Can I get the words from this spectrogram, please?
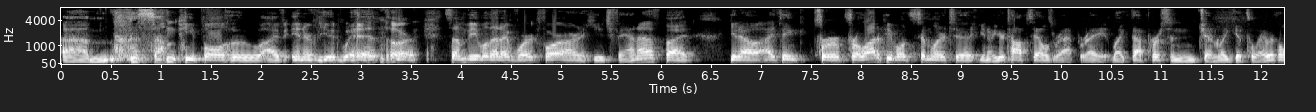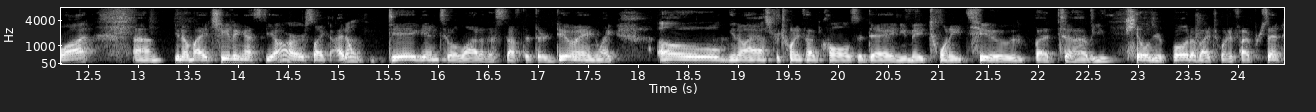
um, some people who I've interviewed with or some people that I've worked for aren't a huge fan of, but you know, I think for for a lot of people, it's similar to you know your top sales rep, right? Like that person generally gets away with a lot. Um, you know, my achieving SDRs, like I don't dig into a lot of the stuff that they're doing. Like oh, you know, I asked for 25 calls a day and you made 22, but uh, you killed your quota by 25%,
